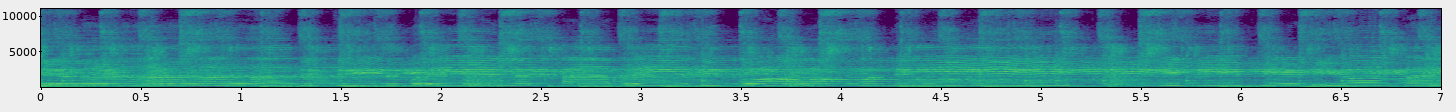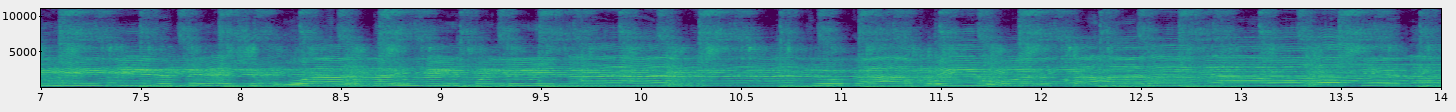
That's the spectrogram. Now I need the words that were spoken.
નીતિન ભાઈ લખા ભાઈ દીપો મની ઇની પેઢીઓ તરી રમેશ ભુવા નહીં મળી ને જોગા ભાઈ વરતા રહી જાઓ તેરા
